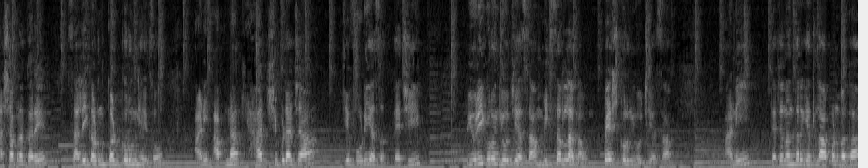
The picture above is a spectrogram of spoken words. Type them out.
अशा प्रकारे साली काढून कट करून घ्यायचो. आणि आपणाक ह्या चिबडाच्या जे फोडी असत त्याची प्युरी करून घेऊची असा मिक्सरला लावून पेस्ट करून घेऊची असा. आणि त्याच्यानंतर घेतला आपण बघा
